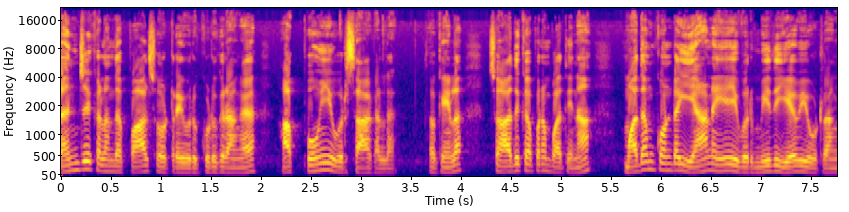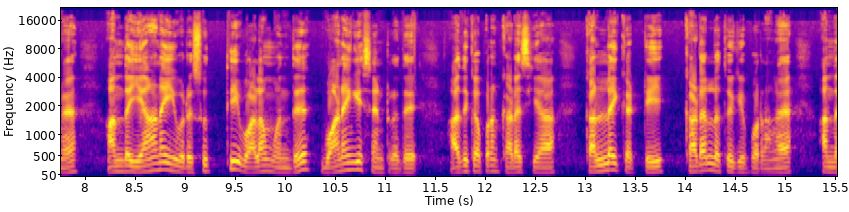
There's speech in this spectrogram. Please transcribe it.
நஞ்சு கலந்த பால் சோற்றை இவர் கொடுக்குறாங்க. அப்போவும் இவர் சாகலை. ஓகேங்களா ஸோ அதுக்கப்புறம் பார்த்தீங்கன்னா மதம் கொண்ட யானையை இவர் மீது ஏவி விட்றாங்க. அந்த யானை இவரை சுற்றி வளம் வந்து வணங்கி சென்றது. அதுக்கப்புறம் கடைசியாக கல்லை கட்டி கடலில் தூக்கி போடுறாங்க. அந்த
